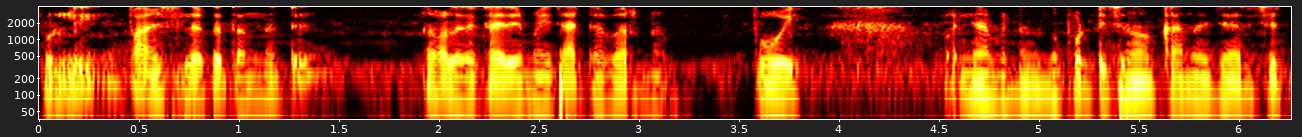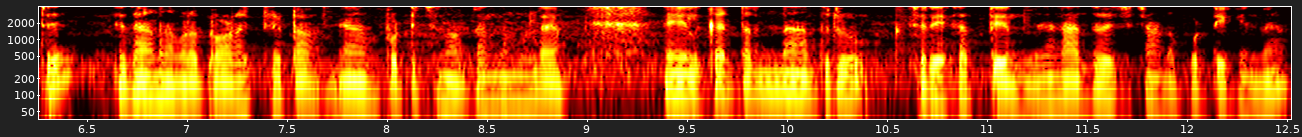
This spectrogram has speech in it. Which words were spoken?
പുള്ളി പാഴ്സലൊക്കെ തന്നിട്ട് വളരെ കാര്യമായി ടാറ്റ പറഞ്ഞു. പോയി. ഞാൻ പിന്നെ ഒന്ന് പൊട്ടിച്ച് നോക്കാമെന്ന് വിചാരിച്ചിട്ട് ഇതാണ് നമ്മുടെ പ്രോഡക്റ്റ് കേട്ടോ. ഞാൻ പൊട്ടിച്ച് നോക്കാം. നമ്മുടെ നെയിൽ കട്ടറിനകത്തൊരു ചെറിയ കത്തി ഉണ്ട് ഞാൻ അത് വെച്ചിട്ടാണ് പൊട്ടിക്കുന്നത്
